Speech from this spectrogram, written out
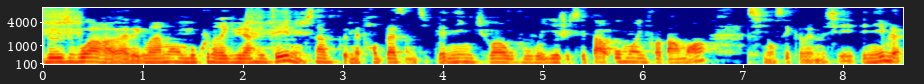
de se voir avec vraiment beaucoup de régularité. Donc ça, vous pouvez mettre en place un petit planning, tu vois, où vous voyez, je sais pas, au moins une fois par mois. Sinon, c'est quand même assez pénible.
